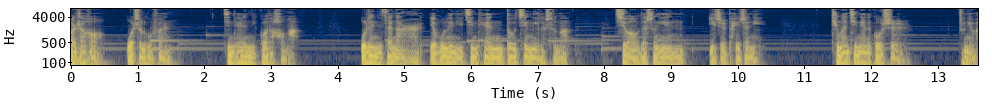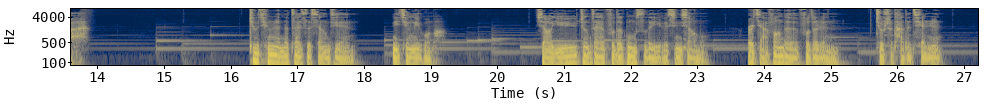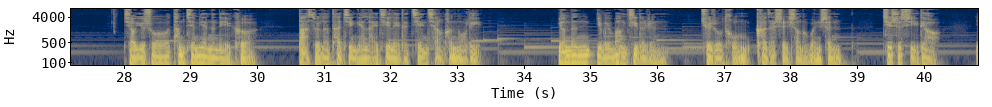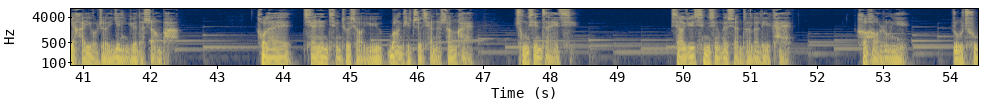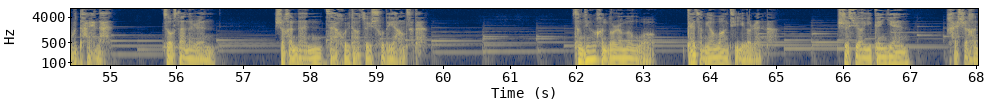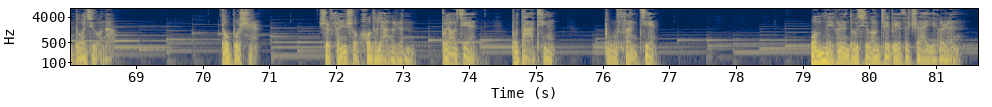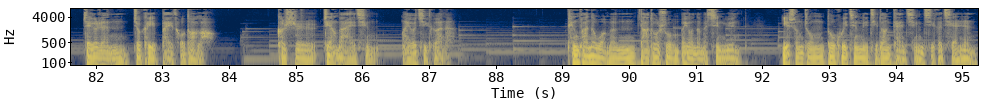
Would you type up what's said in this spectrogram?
晚上好，我是陆凡。今天你过得好吗？无论你在哪儿，也无论你今天都经历了什么，希望我的声音一直陪着你。听完今天的故事，祝你晚安。旧情人的再次相见，你经历过吗？小鱼正在负责公司的一个新项目，而甲方的负责人就是他的前任。小鱼说：“他们见面的那一刻，打碎了他几年来积累的坚强和努力。原本以为忘记的人，却如同刻在身上的纹身，即使洗掉，也还有着隐约的伤疤。后来，前任请求小鱼忘记之前的伤害，重新在一起。小鱼清醒的选择了离开。和好容易，如初太难。走散的人。”是很难再回到最初的样子的。曾经有很多人问我，该怎么样忘记一个人呢？是需要一根烟，还是很多酒呢？都不是，是分手后的两个人，不要见，不打听，不犯贱。我们每个人都希望这辈子只爱一个人，这个人就可以白头到老。可是这样的爱情。没有几个呢？平凡的我们，大多数没有那么幸运，一生中都会经历几段感情，几个前任，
